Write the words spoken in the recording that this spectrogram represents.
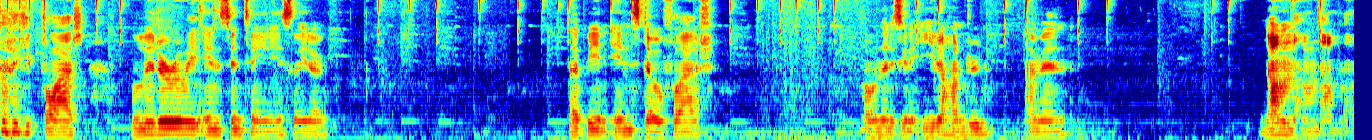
he flashed literally instantaneously, Doug. That'd be an insto flash. Oh, and then he's gonna eat a hundred. I'm in. Nom nom nom nom.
